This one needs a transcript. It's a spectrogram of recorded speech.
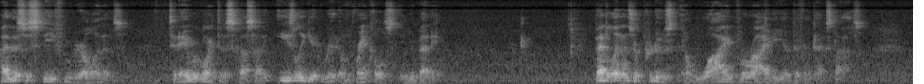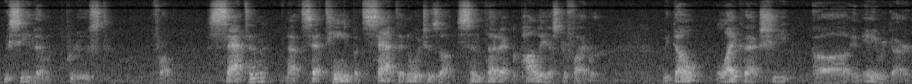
Hi, this is Steve from Vero Linens. Today we're going to discuss how to easily get rid of wrinkles in your bedding. Bed linens are produced in a wide variety of different textiles. We see them produced from satin, not sateen, but satin, which is a synthetic polyester fiber. We don't like that sheet uh, in any regard.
